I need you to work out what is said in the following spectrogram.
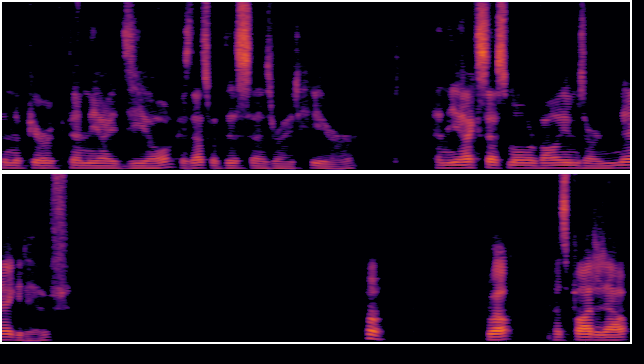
than the pure than the ideal, because that's what this says right here. And the excess molar volumes are negative. Huh. Well, let's plot it out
